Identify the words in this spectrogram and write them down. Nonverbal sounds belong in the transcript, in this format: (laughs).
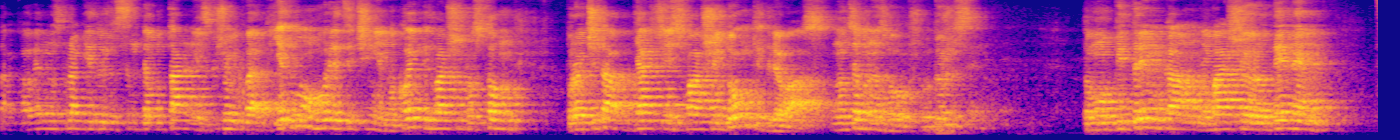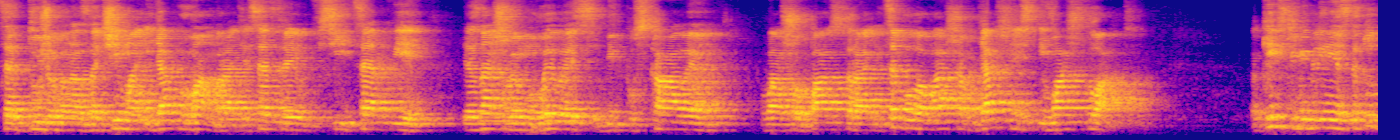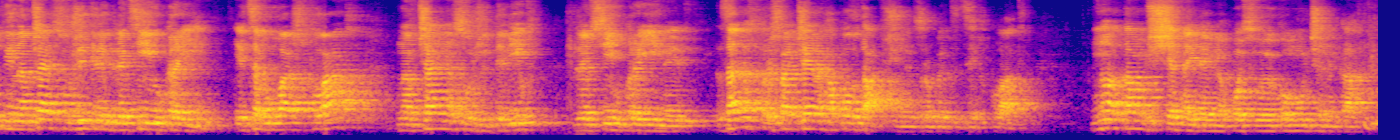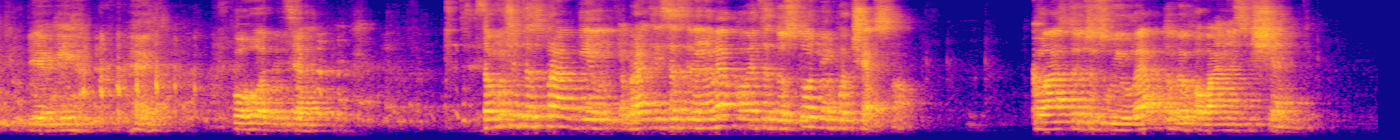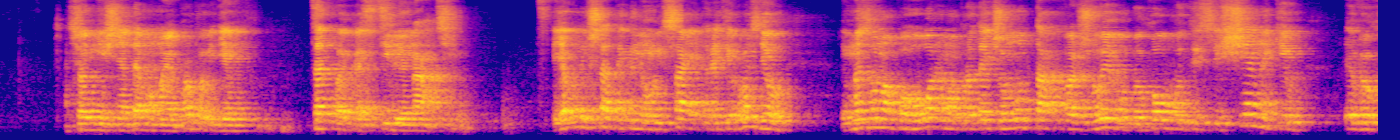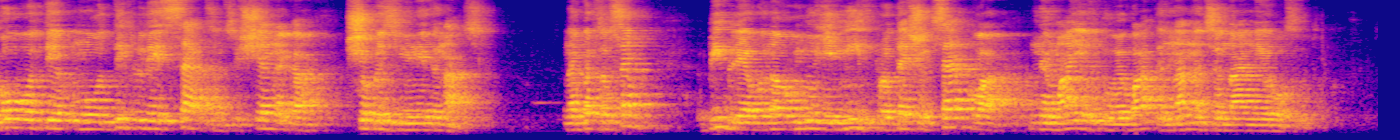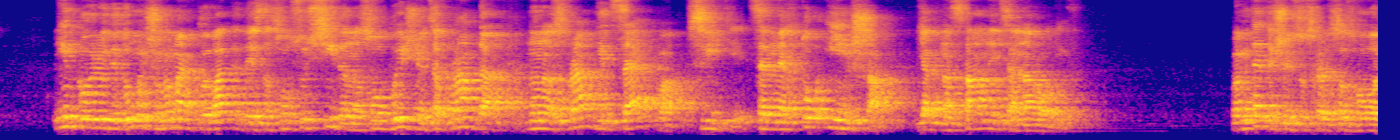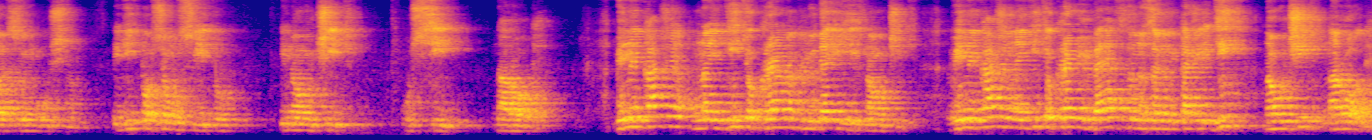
так, але насправді дуже сентиментальний. Скажу відверто, я думав, говориться чи ні. Ну коли я під вашим постом прочитав вдячність вашої доньки для вас, ну це мене зворушило дуже сильно. Тому підтримка вашої родини це дуже вона значима. І дякую вам, браті і сестри, всій церкві. Я знаю, що ви молились, відпускали вашого пастора, і це була ваша вдячність і ваш вклад. Київський біблійний інститут він навчає служителів для всієї України. І це був ваш вклад навчання служителів для всієї України. Зараз прийшла черга Полтавщини зробити цей вклад. Ну а там ще знайдемо якогось великомученика, який (laughs) погодиться. Тому що це справді, браті і сестри, не легко, але це достойно і почесно. Вкласти цю свою лепту виховання священників. Сьогоднішня тема моєї проповіді церква, яка зцілює націю. Я буду читати книгу Ісаї, третій розділ, і ми з вами поговоримо про те, чому так важливо виховувати священників виховувати молодих людей серцем священника, щоб змінити націю. Найперш за все, Біблія вона руйнує міф про те, що церква не має впливати на національний розвиток. Інколи люди думають, що ми маємо впливати десь на свого сусіда, на свого ближнього. Це правда, але насправді церква в світі це не хто інша, як наставниця народів. Пам'ятаєте, що Ісус Христос говорить своїм учням? Ідіть по всьому світу і научіть усі народи. Він не каже, знайдіть окремих людей і їх научіть. Він не каже, знайдіть окремі верстви, він каже, ідіть, научіть народи.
